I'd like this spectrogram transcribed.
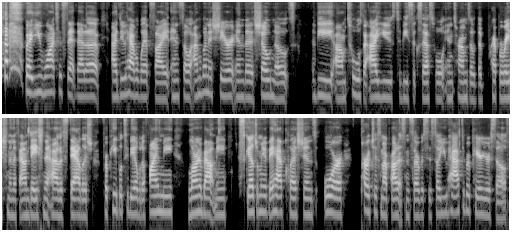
but you want to set that up. I do have a website. And so I'm going to share in the show notes the um, tools that I use to be successful in terms of the preparation and the foundation that I've established for people to be able to find me, learn about me, schedule me if they have questions, or purchase my products and services. So you have to prepare yourself.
